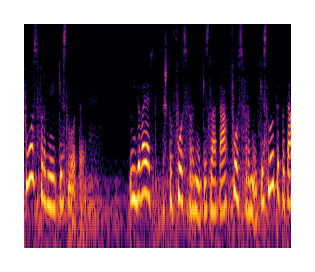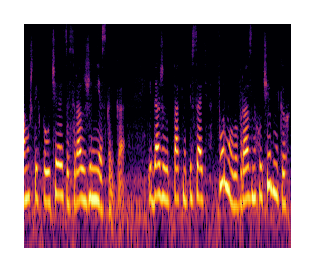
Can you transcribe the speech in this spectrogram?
фосфорные кислоты, не говорят, что фосфорная кислота, а фосфорные кислоты, потому что их получается сразу же несколько. И даже вот так написать формулу в разных учебниках,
